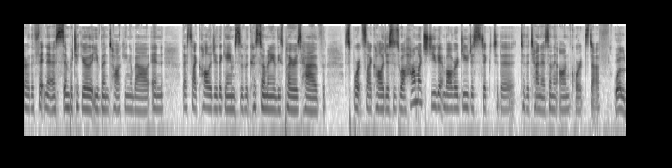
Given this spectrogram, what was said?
or the fitness in particular that you've been talking about and the psychology of the games because so many of these players have sports psychologists as well. How much do you get involved or do you just stick to the to the tennis and the on-court stuff? Well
